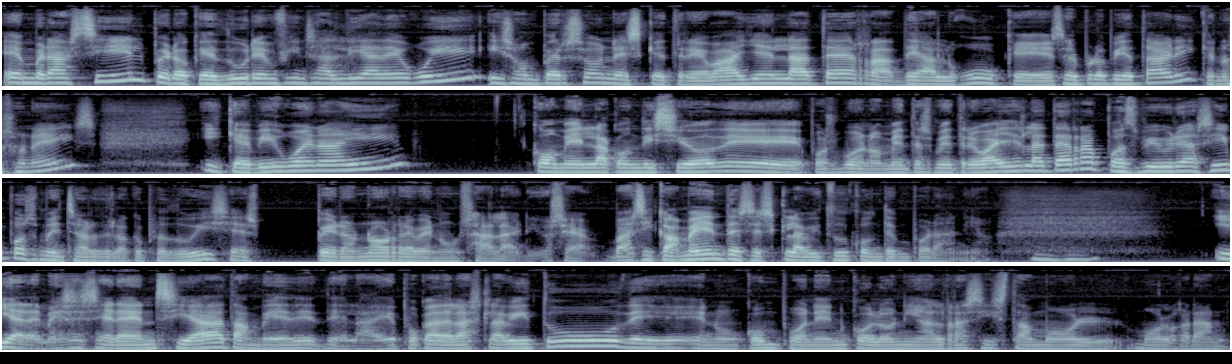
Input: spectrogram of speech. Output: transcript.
en Brasil, però que duren fins al dia d'avui i són persones que treballen la terra d'algú que és el propietari, que no són ells, i que viuen ahí com en la condició de, pues bueno, mentre me treballes la terra, pots viure així, pots menjar de lo que produïxes, però no reben un salari. O sea, bàsicament és esclavitud contemporània. I, a més, és herència també de, de l'època de l'esclavitud, de- en un component colonial racista molt, molt gran.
